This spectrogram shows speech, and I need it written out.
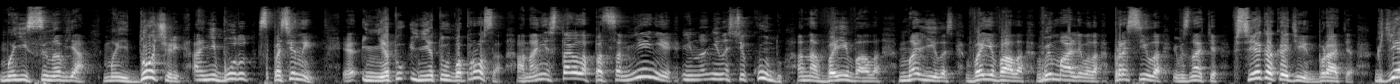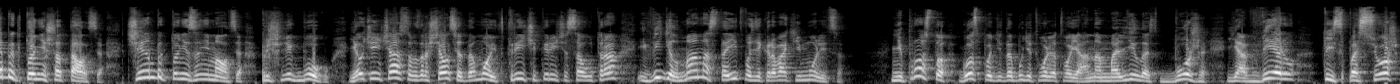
мои сыновья, мои дочери, они будут спасены. Э, и нету, и нету вопроса. Она не ставила под сомнение ни на, ни на секунду. Она воевала, молилась, воевала, вымаливала, просила. И вы знаете, все как один, братья, где бы кто ни шатался, чем бы кто ни занимался, пришли к Богу. Я очень часто возвращался домой в 3-4 часа утра и видел, мама стоит возле кровати и молится. Не просто «Господи, да будет воля Твоя», она молилась, «Боже, я верю, Ты спасешь,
